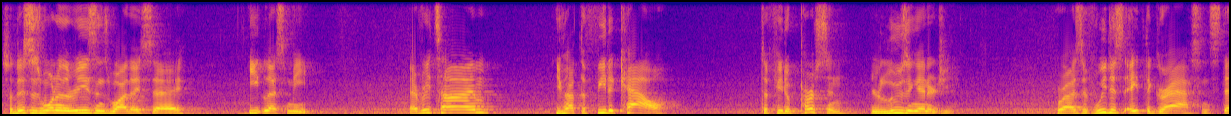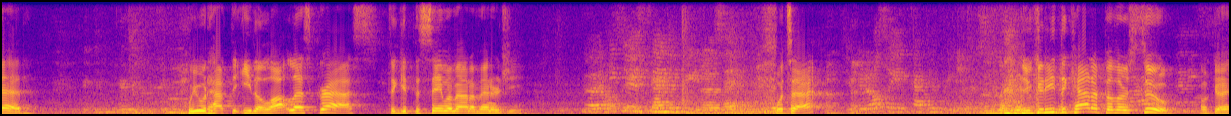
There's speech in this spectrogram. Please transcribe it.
So this is one of the reasons why they say eat less meat. Every time you have to feed a cow to feed a person, you're losing energy. Whereas if we just ate the grass instead, we would have to eat a lot less grass to get the same amount of energy. You could also eat caterpillars, eh? What's that? You could also eat caterpillars. You could eat the caterpillars too. Okay.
